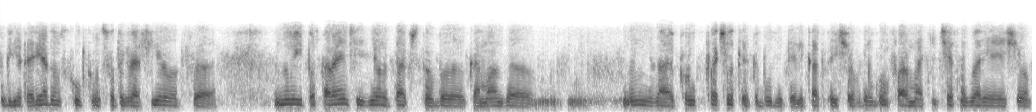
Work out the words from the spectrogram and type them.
где-то рядом с Кубком, сфотографироваться, ну и постараемся сделать так, чтобы команда, ну не знаю, круг почета это будет или как-то еще в другом формате. Честно говоря, я еще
